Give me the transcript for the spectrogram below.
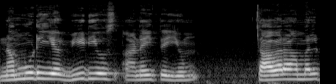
நம்முடைய வீடியோஸ் அனைத்தையும் தவறாமல்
